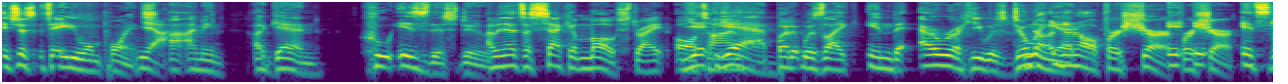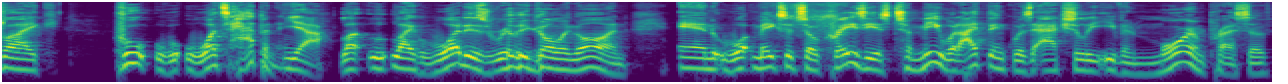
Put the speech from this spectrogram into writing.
it's just it's 81 points. Yeah. I I mean, again, who is this dude? I mean, that's a second most, right? All yeah, time. yeah, but it was like in the era he was doing No, it. no, no, for sure, it- for it- sure. It's like who what's happening? Yeah. Li- Like what is really going on? And what makes it so crazy is to me what I think was actually even more impressive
